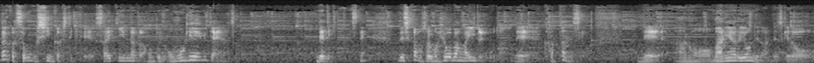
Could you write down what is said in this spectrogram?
なんかすごく進化してきて最近なんか本当に重ゲーみたいなやつが出てきたんですね。でしかもそれも評判がいいということなんで買ったんですよ。で、あの、マニュアル読んでたんですけど、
